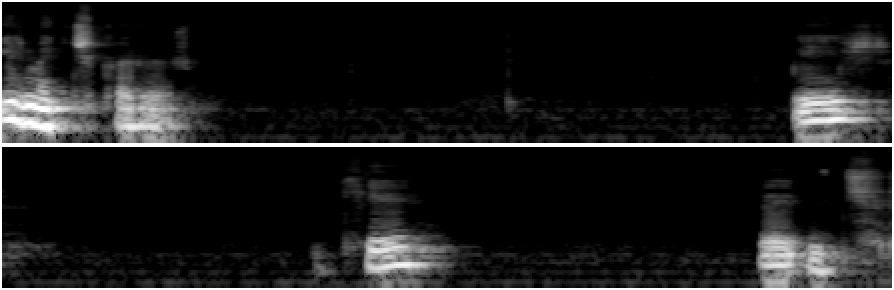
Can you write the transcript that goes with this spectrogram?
ilmek çıkarıyorum. 1 2 ve 3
